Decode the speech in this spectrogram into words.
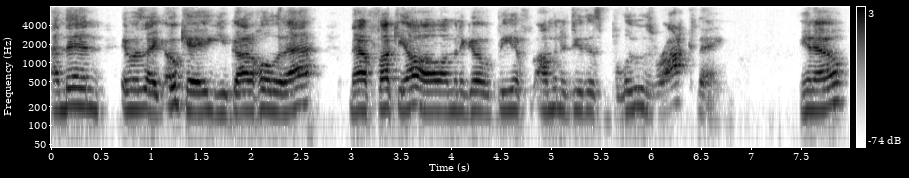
And then it was like, okay, you got a hold of that. Now, fuck y'all. I'm gonna go be. A, I'm gonna do this blues rock thing, you know,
